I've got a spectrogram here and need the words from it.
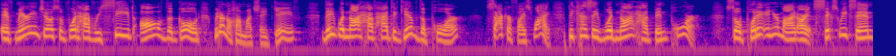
If Mary and Joseph would have received all the gold, we don't know how much they gave, they would not have had to give the poor sacrifice. Why? Because they would not have been poor. So put it in your mind. All right, six weeks in,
